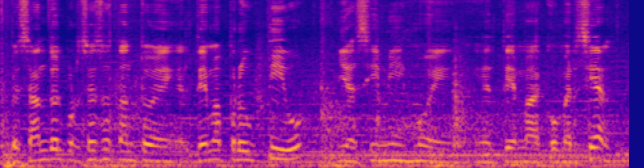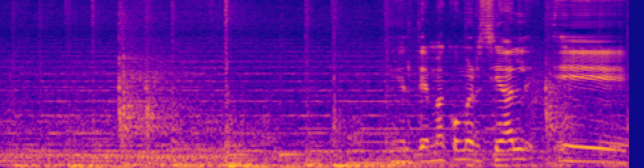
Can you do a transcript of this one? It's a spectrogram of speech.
empezando el proceso tanto en el tema productivo y asimismo en, en el tema comercial. En el tema comercial eh,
